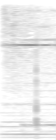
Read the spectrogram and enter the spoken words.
you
